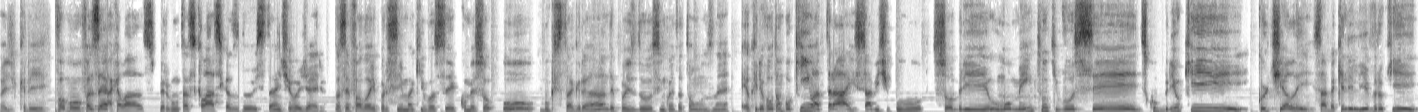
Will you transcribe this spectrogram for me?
Pode crer. Vamos fazer aquelas perguntas clássicas do estante, Rogério. Você falou aí por cima que você começou o Bookstagram depois dos 50 tons, né? Eu queria voltar um pouquinho atrás, sabe? Tipo, sobre o momento que você descobriu que curtia ler, sabe? Aquele livro que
